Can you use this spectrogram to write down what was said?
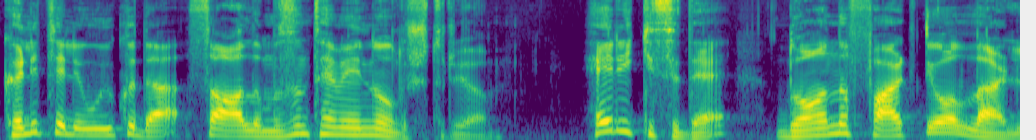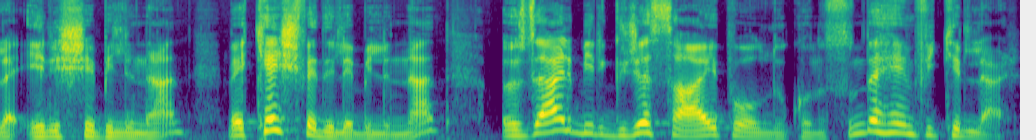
kaliteli uyku da sağlığımızın temelini oluşturuyor. Her ikisi de doğanın farklı yollarla erişebilinen ve keşfedilebilinen özel bir güce sahip olduğu konusunda hemfikirler.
